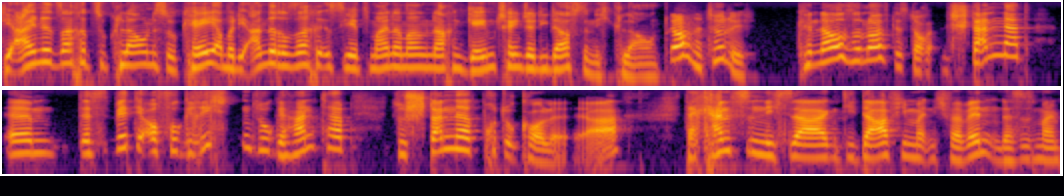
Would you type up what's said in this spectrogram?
die eine Sache zu klauen ist okay, aber die andere Sache ist jetzt meiner Meinung nach ein Gamechanger, die darfst du nicht klauen. Doch, natürlich. Genau so läuft es doch. Standard, ähm, das wird ja auch vor Gerichten so gehandhabt, so Standardprotokolle, ja. Da kannst du nicht sagen, die darf jemand nicht verwenden, das ist mein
